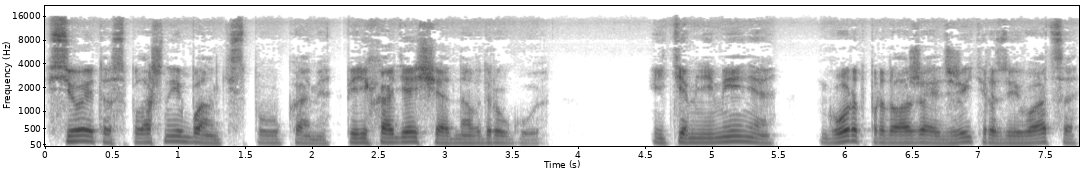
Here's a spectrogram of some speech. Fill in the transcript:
Все это сплошные банки с пауками, переходящие одна в другую. И тем не менее, Город продолжает жить, развиваться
